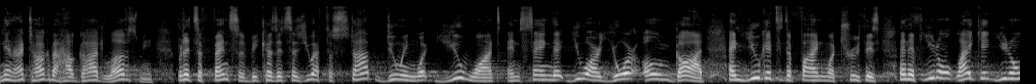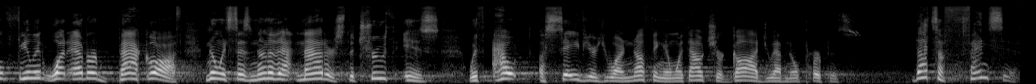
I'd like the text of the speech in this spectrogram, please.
Man, I talk about how God loves me, but it's offensive because it says you have to stop doing what you want and saying that you are your own God and you get to define what truth is. And if you don't like it, you don't feel it, whatever, back off. No, it says none of that matters. The truth is without a Savior, you are nothing, and without your God, you have no purpose. That's offensive.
